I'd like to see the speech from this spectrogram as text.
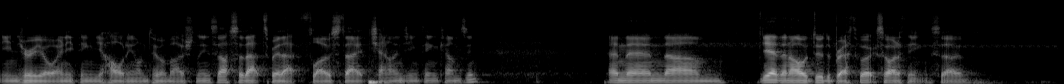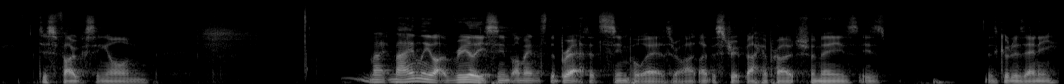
injury or anything you're holding on to emotionally and stuff. So that's where that flow state challenging thing comes in. And then um, yeah then i would do the breath work side of things. So just focusing on ma- mainly like really simple. I mean, it's the breath. It's simple as right. Like the strip back approach for me is is as good as any.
